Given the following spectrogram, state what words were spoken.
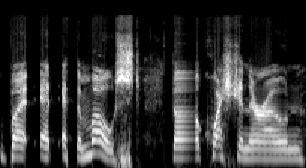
but at, at the most, they'll question their own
